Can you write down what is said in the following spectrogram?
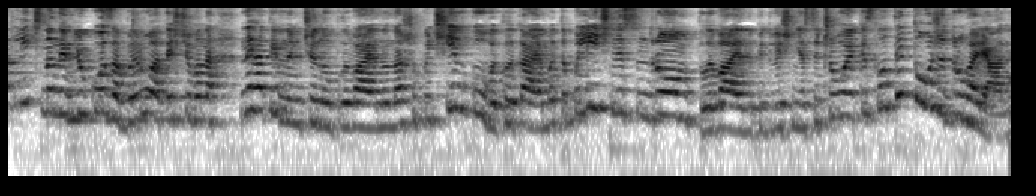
отлично, не глюкоза беру, а те, що вона негативним чином впливає на нашу печінку, викликає метаболічний синдром, впливає на підвищення сечової кислоти, то вже другаряне,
